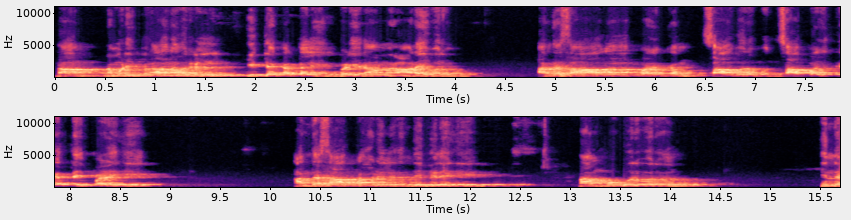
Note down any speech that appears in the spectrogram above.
நாம் நம்முடைய பிராணவர்கள் இட்ட கட்டளையின்படி நாம் அனைவரும் அந்த சாகா பழக்கம் சாபரம் சாப்பழக்கத்தை பழகி அந்த சாக்காடிலிருந்து விலகி நாம் ஒவ்வொருவரும் இந்த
